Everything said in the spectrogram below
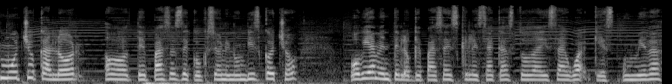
mucho calor o te pasas de cocción en un bizcocho, obviamente lo que pasa es que le sacas toda esa agua que es humedad.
